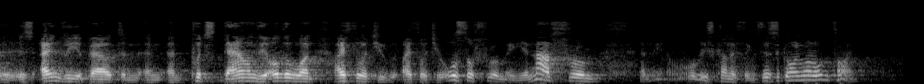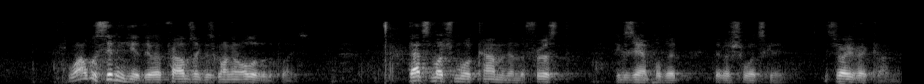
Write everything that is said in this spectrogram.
is angry about and, and, and puts down the other one. I thought you, I thought you were also from, and you're not from and you know, all these kind of things. This is going on all the time. While we're sitting here, there are problems like this going on all over the place. That's much more common than the first example that, that Schwartz gave. It's very, very common.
